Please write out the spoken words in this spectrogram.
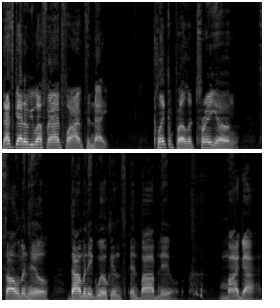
That's got to be my five five tonight. Clint Capela, Trae Young, Solomon Hill, Dominique Wilkins, and Bob Neal my guy.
